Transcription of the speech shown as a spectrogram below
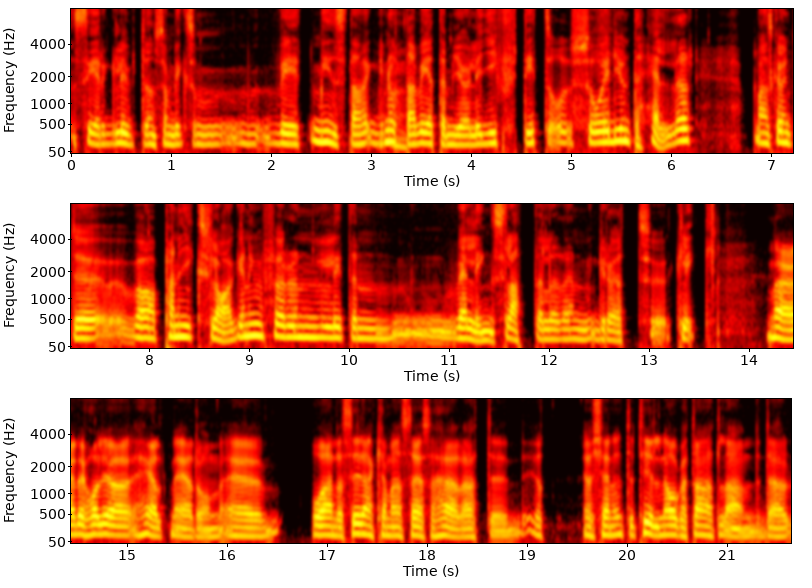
ser gluten som liksom vet, minsta gnutta vetemjöl är giftigt och så är det ju inte heller. Man ska inte vara panikslagen inför en liten vällingslatt eller en grötklick. Nej, det håller jag helt med om. Eh, å andra sidan kan man säga så här att eh, jag, jag, känner inte till något annat land där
